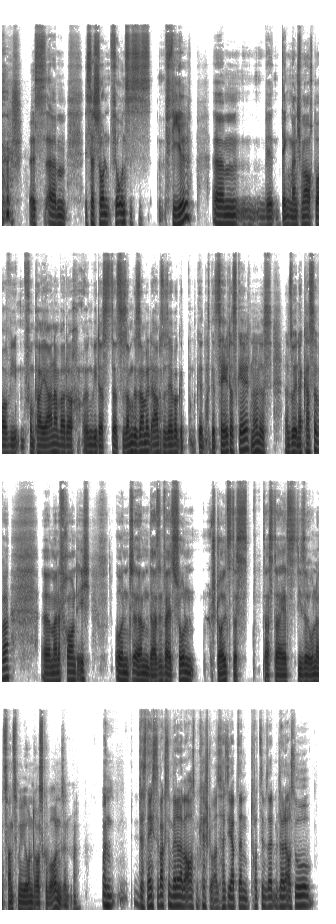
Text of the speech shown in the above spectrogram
ist, ähm, ist das schon, für uns ist es viel. Ähm, wir denken manchmal auch, boah, wie vor ein paar Jahren haben wir doch irgendwie das da zusammengesammelt, abends und selber ge ge gezählt, das Geld, ne, das dann so in der Kasse war, äh, meine Frau und ich. Und ähm, da sind wir jetzt schon stolz, dass, dass da jetzt diese 120 Millionen draus geworden sind. Ne? Und das nächste Wachstum wäre dann aber auch aus dem Cashflow. Also das heißt, ihr habt dann trotzdem seid mittlerweile auch so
